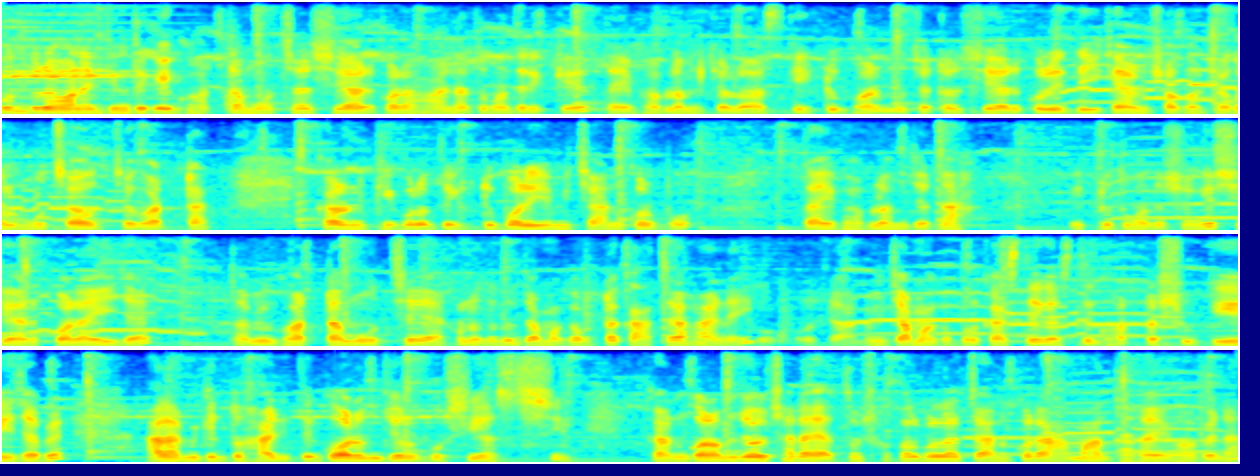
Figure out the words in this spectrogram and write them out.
বন্ধুরা অনেক দিন থেকে ঘরটা মোছা শেয়ার করা হয় না তোমাদেরকে তাই ভাবলাম চলো আজকে একটু ঘর মোছাটাও শেয়ার করে দিই কারণ সকাল সকাল মোছা হচ্ছে ঘরটা। কারণ কি বলো তো একটু পরেই আমি চান করব তাই ভাবলাম যে না একটু তোমাদের সঙ্গে শেয়ার করাই যায়। তো আমি ঘরটা মুছে এখনও কিন্তু জামা কাপড়টা কাচা হয় নাই ওটা আমি জামা কাপড় কাচতে কাচতে ঘরটা শুকিয়ে যাবে আর আমি কিন্তু হাঁড়িতে গরম জল বসিয়ে আসছি। কারণ গরম জল ছাড়া এত সকালবেলা চান করা আমার ধারাই হবে না।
